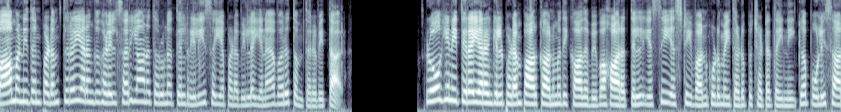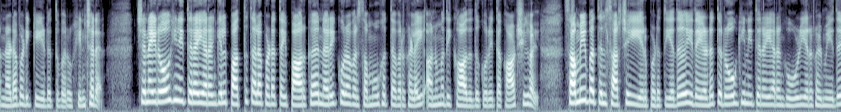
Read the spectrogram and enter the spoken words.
மாமனிதன் படம் திரையரங்குகளில் சரியான தருணத்தில் ரிலீஸ் செய்யப்படவில்லை என வருத்தம் தெரிவித்தார். ரோஹிணி திரையரங்கில் படம் பார்க்க அனுமதிக்காத விவகாரத்தில் எஸ்சி எஸ்டி வன்கொடுமை தடுப்புச் சட்டத்தை நீக்க போலீசார் நடவடிக்கை எடுத்து வருகின்றனர். சென்னை ரோஹிணி திரையரங்கில் பத்து தள படத்தை பார்க்க நரிக்குறவர் சமூகத்தவர்களை அனுமதிக்காதது குறித்த காட்சிகள் சமீபத்தில் சர்ச்சையை ஏற்படுத்தியது. இதையடுத்து ரோஹிணி திரையரங்கு ஊழியர்கள் மீது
